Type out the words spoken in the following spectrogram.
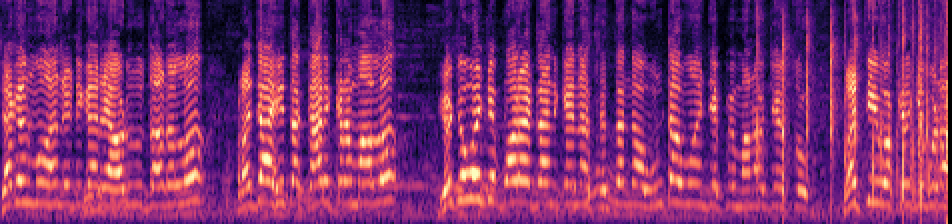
జగన్మోహన్ రెడ్డి గారి అడుగుదాడల్లో ప్రజాహిత కార్యక్రమాల్లో ఎటువంటి పోరాటానికైనా సిద్ధంగా ఉంటాము అని చెప్పి మనవి చేస్తూ ప్రతి ఒక్కరికి కూడా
